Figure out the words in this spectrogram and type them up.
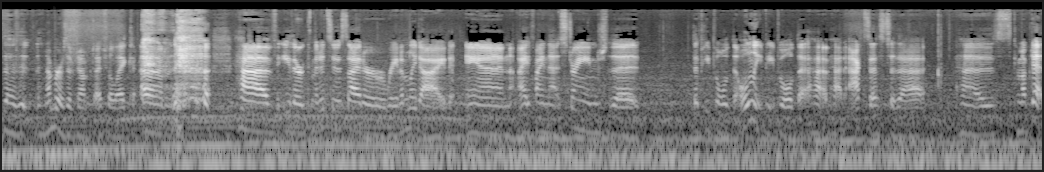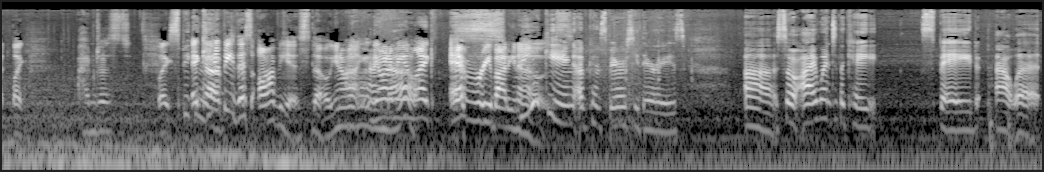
the, the numbers have jumped. I feel like um, have either committed suicide or randomly died, and I find that strange that the people, the only people that have had access to that, has come up dead. Like, I'm just like, Speaking it can't of- be this obvious, though. You know, Oh, like, you I know what I mean? Like everybody knows. Speaking of conspiracy theories, uh, so I went to the Kate Spade outlet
